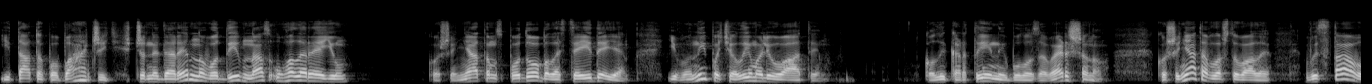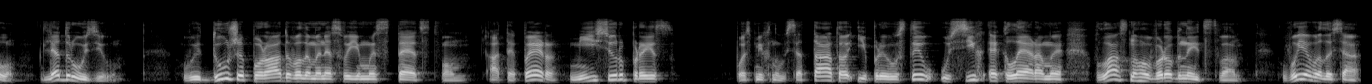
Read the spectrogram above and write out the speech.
і тато побачить, що недаремно водив нас у галерею. Кошенятам сподобалась ця ідея, і вони почали малювати. Коли картини було завершено, кошенята влаштували виставу для друзів. Ви дуже порадували мене своїм мистецтвом, а тепер мій сюрприз. Посміхнувся тато і пригостив усіх еклерами власного виробництва. Виявилося,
